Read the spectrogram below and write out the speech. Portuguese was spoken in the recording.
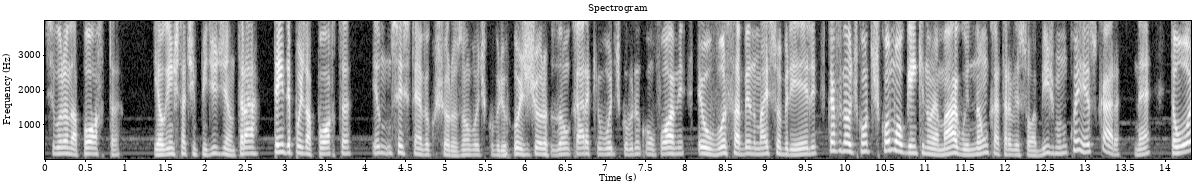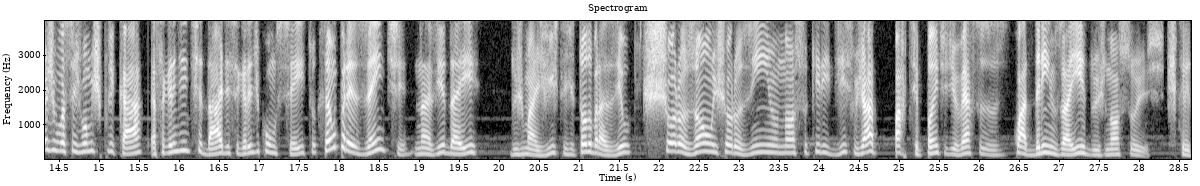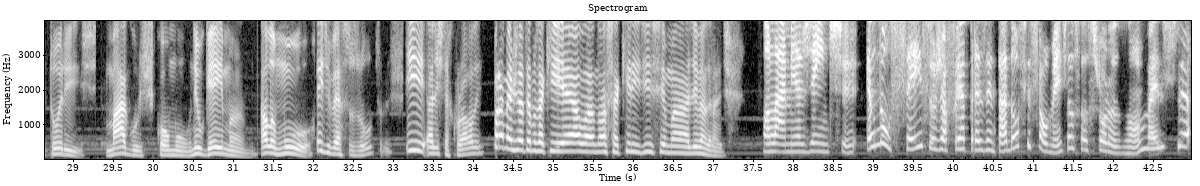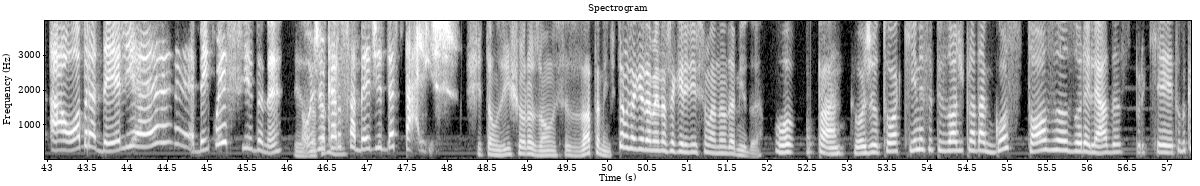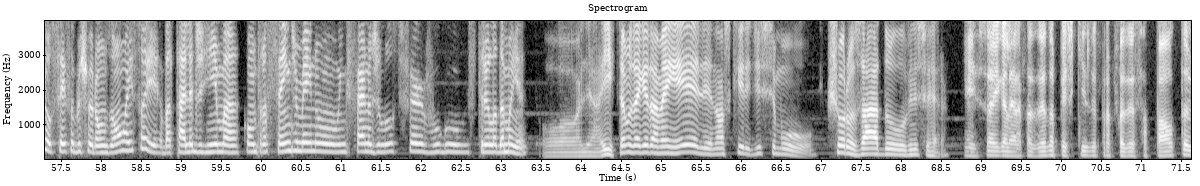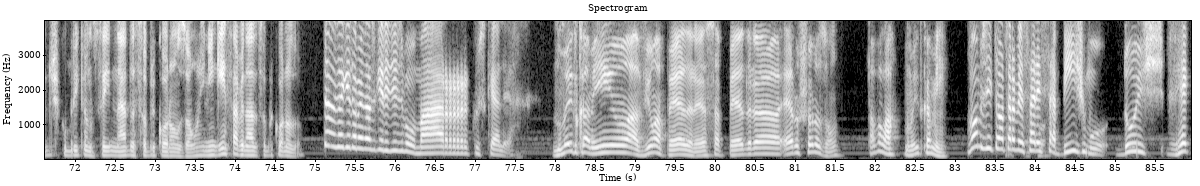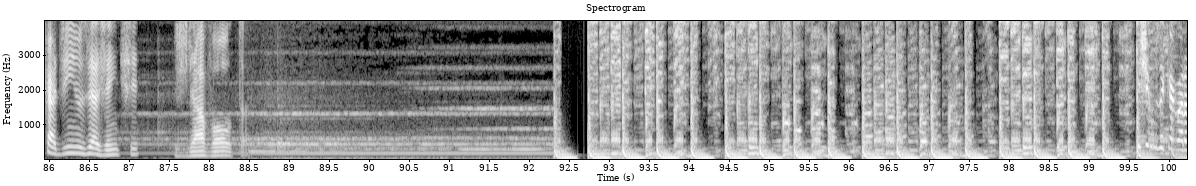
segurando a porta e alguém está te impedindo de entrar. Tem depois da porta. Eu não sei se tem a ver com o Chorozão, vou descobrir hoje. Chorozão, cara que eu vou descobrindo conforme eu vou sabendo mais sobre ele. Porque afinal de contas, como alguém que não é mago e nunca atravessou o abismo, eu não conheço cara, né? Então hoje vocês vão me explicar essa grande entidade, esse grande conceito tão presente na vida aí dos magistas de todo o Brasil, Chorozão e Chorozinho, nosso queridíssimo, já participante de diversos quadrinhos aí dos nossos escritores magos, como Neil Gaiman, Alan Moore e diversos outros, e Alistair Crowley. Para me ajudar, temos aqui ela, nossa queridíssima Liv Andrade. Olá, minha gente. Eu não sei se eu já fui apresentada oficialmente ao seu Chorozão, mas a obra dele é, é bem conhecida, né? Exatamente. Hoje eu quero saber de detalhes. Chitãozinho Chorozão, isso exatamente. Temos aqui também nossa queridíssima Nanda Mida. Opa, hoje eu tô aqui nesse episódio para dar gostosas orelhadas, porque tudo que eu sei sobre Chorozão é isso aí, a batalha de rima contra Sandman no Inferno de Lúcifer, vulgo Estrela da Manhã. Olha aí. Temos aqui também ele, nosso queridíssimo chorosado Vinícius Ferreira. É isso aí, galera. Fazendo a pesquisa para fazer essa pauta, eu descobri que eu não sei nada sobre Coronzon e ninguém sabe nada sobre Coronzon. Temos aqui também nosso queridíssimo Marcos Keller. No meio do caminho havia uma pedra. Essa pedra era o Chorozon. Tava lá, no meio do caminho. Vamos então atravessar esse abismo dos recadinhos e a gente já volta.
